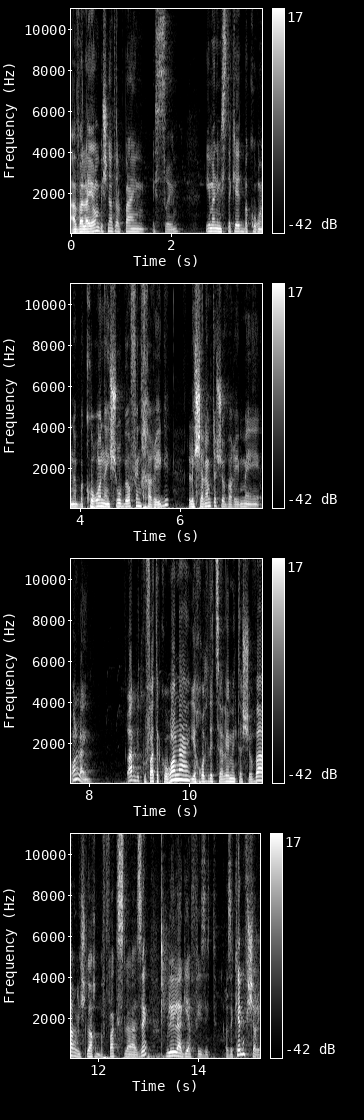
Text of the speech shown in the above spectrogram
אבל היום, בשנת 2020, אם אני מסתכלת בקורונה, בקורונה אישרו באופן חריג לשלם את השוברים אה, אונליין. רק בתקופת הקורונה יכולת לצלם את השובר, לשלוח בפקס לזה, בלי להגיע פיזית. אז זה כן אפשרי.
